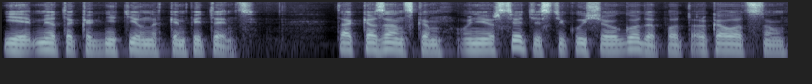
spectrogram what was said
и метакогнитивных компетенций. Так, в Казанском университете с текущего года под руководством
